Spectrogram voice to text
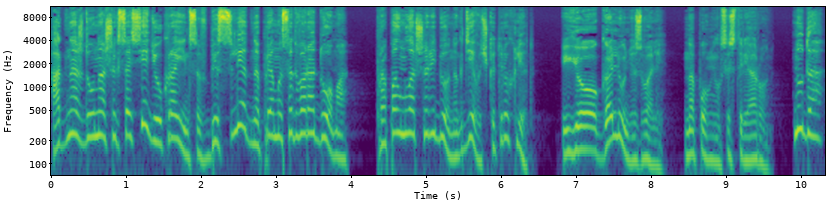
«Однажды у наших соседей, украинцев, бесследно прямо со двора дома пропал младший ребенок, девочка трех лет. Ее Галюня звали», — напомнил сестре Арон. «Ну да,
